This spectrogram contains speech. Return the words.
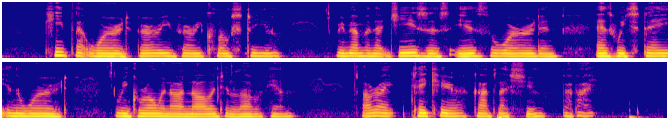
keep that word very, very close to you. Remember that Jesus is the Word, and as we stay in the Word, we grow in our knowledge and love of Him. All right, take care. God bless you. Bye bye.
